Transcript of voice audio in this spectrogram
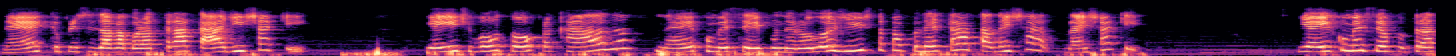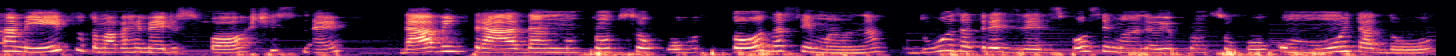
né? Que eu precisava agora tratar de enxaqueca. E aí a gente voltou para casa, né? Eu comecei para o neurologista para poder tratar da, enxa da enxaqueca. E aí comecei o tratamento, tomava remédios fortes, né? Dava entrada no pronto-socorro toda semana, duas a três vezes por semana eu ia pronto-socorro com muita dor,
